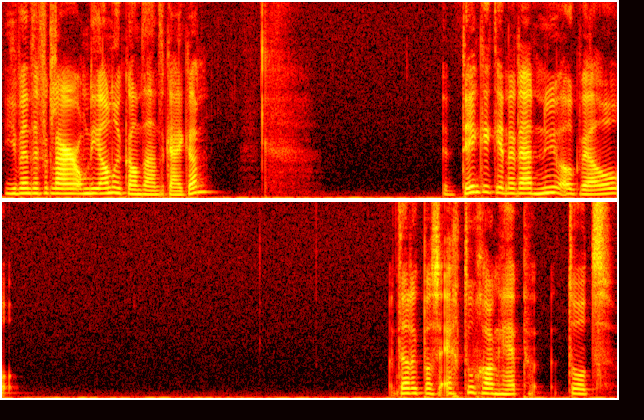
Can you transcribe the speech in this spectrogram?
Je bent even klaar om die andere kant aan te kijken denk ik inderdaad nu ook wel dat ik pas echt toegang heb tot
